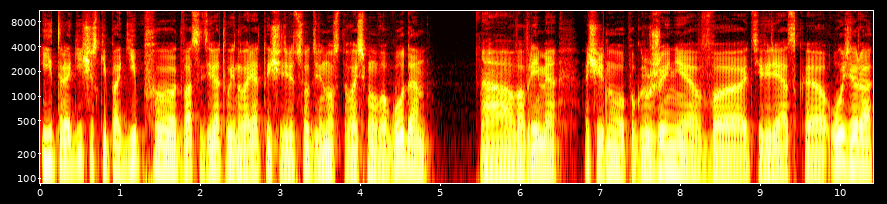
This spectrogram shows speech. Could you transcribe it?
и трагически погиб 29 э, января 1998 года а, во время очередного погружения в Тивериадское озеро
